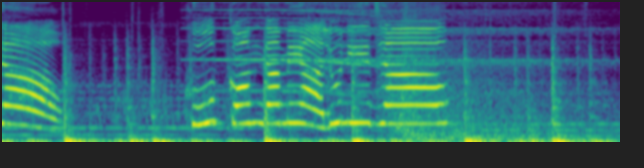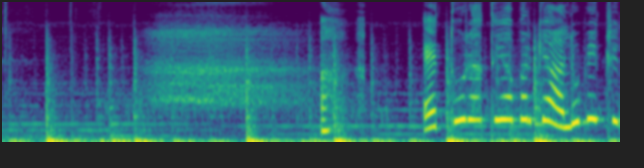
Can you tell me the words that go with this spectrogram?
যাও। খুব কম দামে আলু নিয়ে যাও। এত রাতে আবার কে আলু বিক্রি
